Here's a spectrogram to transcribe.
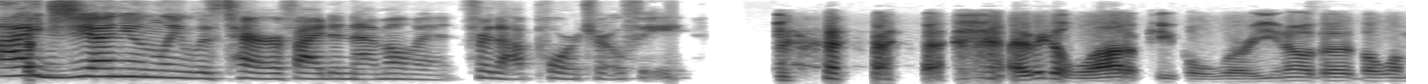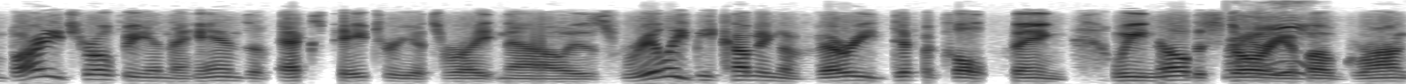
I genuinely was terrified in that moment for that poor trophy. I think a lot of people were. You know, the, the Lombardi Trophy in the hands of expatriates right now is really becoming a very difficult thing. We know the story Right. about Gronk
